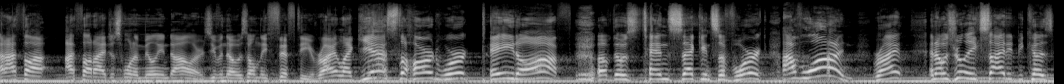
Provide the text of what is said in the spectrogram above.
And I thought I thought I just won a million dollars, even though it was only 50, right? Like, yes, the hard work paid off of those 10 seconds of work. I've won, right? And I was really excited because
